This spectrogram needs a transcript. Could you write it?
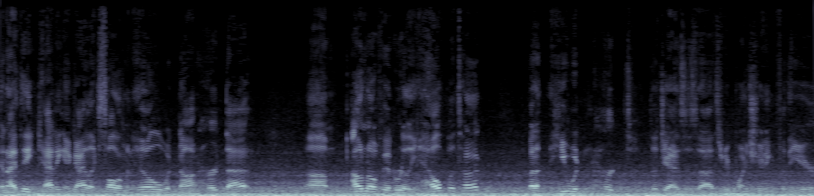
And I think adding a guy like Solomon Hill would not hurt that. Um, I don't know if it'd really help a ton, but he wouldn't hurt the Jazz's uh, three point shooting for the year.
